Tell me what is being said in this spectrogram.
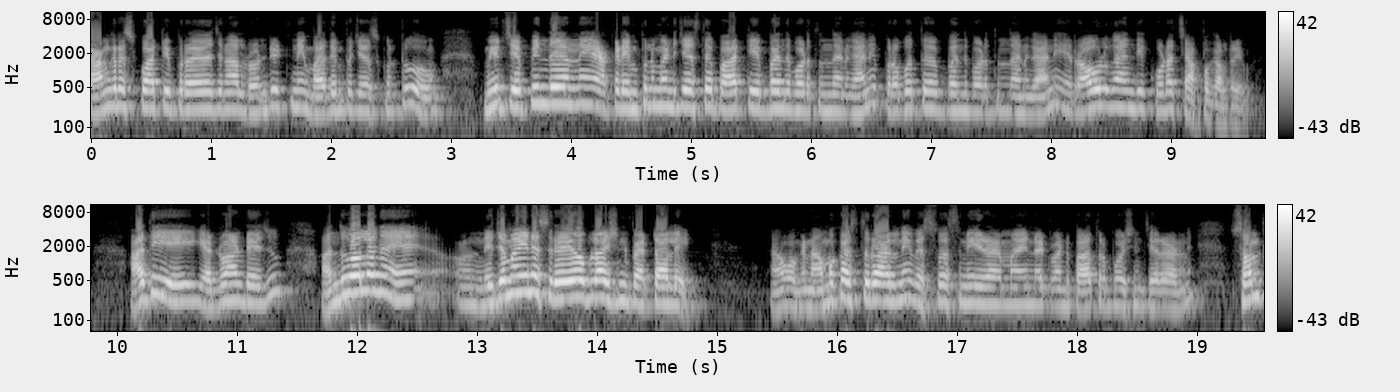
కాంగ్రెస్ పార్టీ ప్రయోజనాలు రెండింటిని మదింపు చేసుకుంటూ మీరు చెప్పిందాన్ని అక్కడ ఇంప్లిమెంట్ చేస్తే పార్టీ ఇబ్బంది పడుతుందని కానీ ప్రభుత్వం ఇబ్బంది పడుతుందని కానీ రాహుల్ గాంధీ కూడా చెప్పగలరు. అది అడ్వాంటేజ్ అందువల్లనే నిజమైన శ్రేయోభిలాషిని పెట్టాలి. ఒక నమ్మకస్తురాలని విశ్వసనీయమైనటువంటి పాత్ర పోషించేరాలని సొంత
